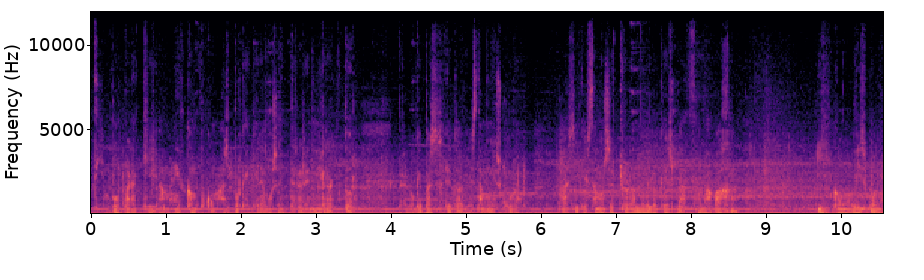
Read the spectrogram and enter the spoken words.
tiempo para que amanezca un poco más porque queremos entrar en el reactor, pero lo que pasa es que todavía está muy oscuro. Así que estamos explorando lo que es la zona baja y como veis, bueno,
